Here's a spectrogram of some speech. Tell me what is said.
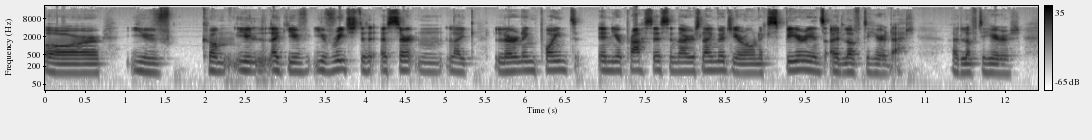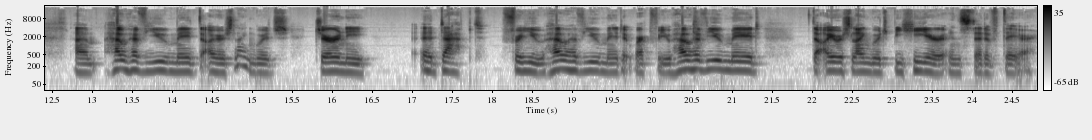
or you've come, you like you've you've reached a, a certain like learning point in your process in the Irish language, your own experience, I'd love to hear that. I'd love to hear it. Um, how have you made the Irish language journey adapt for you? How have you made it work for you? How have you made the Irish language be here instead of there?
